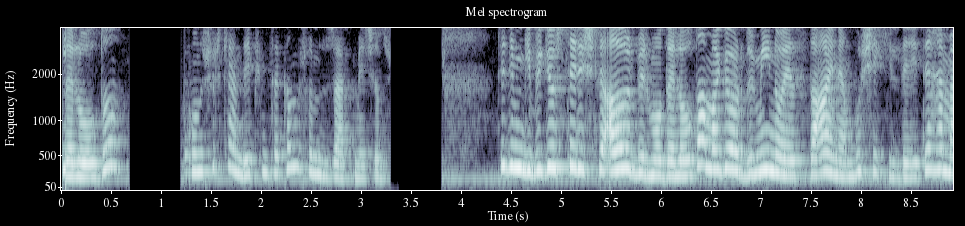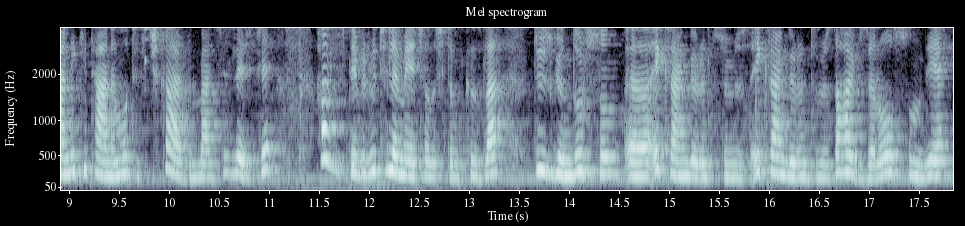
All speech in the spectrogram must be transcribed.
güzel oldu. Konuşurken de ipim takılmış onu düzeltmeye çalışıyorum. Dediğim gibi gösterişli ağır bir model oldu ama gördüğüm iğne oyası da aynen bu şekildeydi. Hemen iki tane motif çıkardım ben sizler için. Hafif de bir ütülemeye çalıştım kızlar. Düzgün dursun, e, ekran görüntümüz ekran görüntümüz daha güzel olsun diye.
